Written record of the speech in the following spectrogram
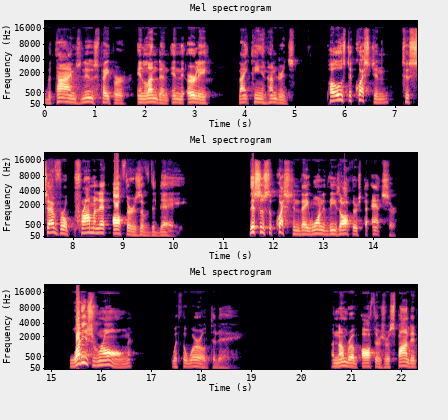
the Times newspaper in London in the early 1900s posed a question to several prominent authors of the day. This is the question they wanted these authors to answer What is wrong with the world today? A number of authors responded.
